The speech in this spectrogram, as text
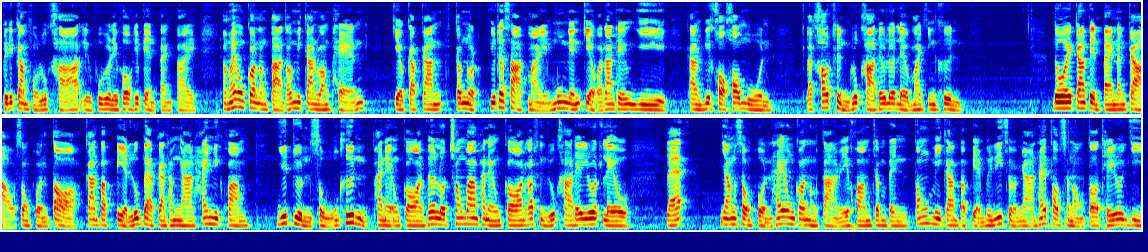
พฤติกรรมของลูกค้า หรือผู้บริโภคที่เปลี่ยนแปลงไปทำให้องค์กรต่างๆ ต้องมีการวางแผน เกี่ยวกับการกำหนดยุทธศาสตร์ใหม่ มุ่งเน้นเกี่ยวกับด้านเทคโนโลยี การวิเคราะห์ข้อมูล และเข้าถึงลูกค้าได้รวดเร็วมากยิ่งขึ้น โดยการเปลี่ยนแปลงดังกล่าว ส่งผลต่อการปรับเปลี่ยนรูปแบบการทำงานให้มีความยืดหยุ่นสูงขึ้นภายในองค์กร เพื่อลดช่องว่างภายในองค์กรเข้าถึงลูกค้าได้รวดเร็ว และยังส่งผลให้องค์กรต่างๆ มีความจำเป็นต้องมีการปรับเปลี่ยนพื้นที่สำนักงานให้ตอบสนองต่อเทคโนโลยี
